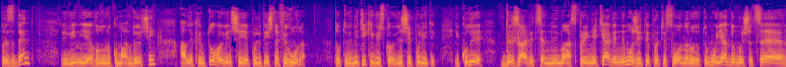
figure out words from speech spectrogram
президент, він є головнокомандуючий, але крім того, він ще є політична фігура. Тобто він не тільки військовий, він ще й політик. І коли в державі це нема сприйняття, він не може йти проти свого народу. Тому я думаю, що це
